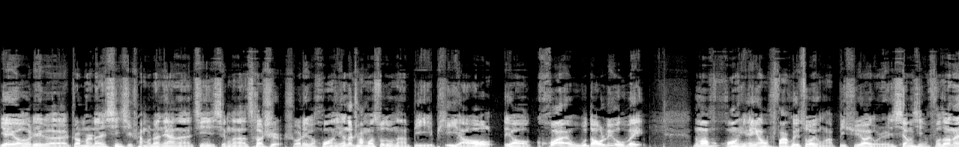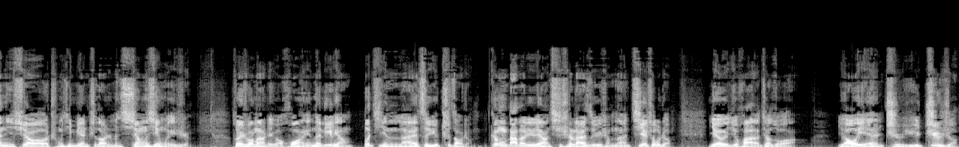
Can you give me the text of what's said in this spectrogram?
也有这个专门的信息传播专家呢，进行了测试，说这个谎言的传播速度呢，比辟谣要快五到六倍。那么谎言要发挥作用啊，必须要有人相信，否则呢，你需要重新编，直到人们相信为止。所以说呢，这个谎言的力量不仅来自于制造者。更大的力量其实来自于什么呢？接受者，也有一句话叫做“谣言止于智者”。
